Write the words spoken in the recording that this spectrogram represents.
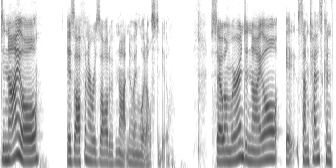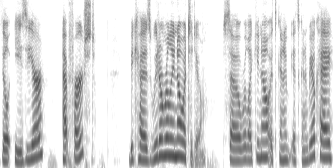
Denial is often a result of not knowing what else to do. So when we're in denial, it sometimes can feel easier at first because we don't really know what to do. So we're like, you know, it's going to it's going to be okay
